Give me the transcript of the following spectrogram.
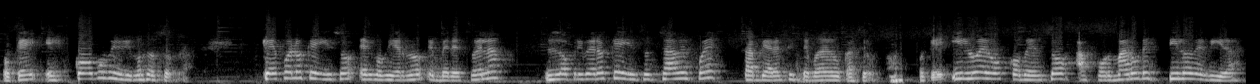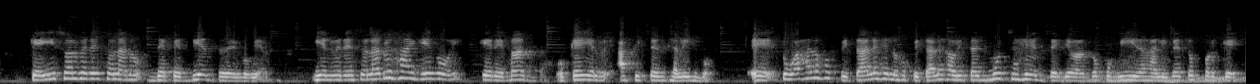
¿Ok? Es cómo vivimos nosotros. ¿Qué fue lo que hizo el gobierno en Venezuela? Lo primero que hizo Chávez fue cambiar el sistema de educación. ¿okay? Y luego comenzó a formar un estilo de vida que hizo al venezolano dependiente del gobierno. Y el venezolano es alguien hoy que demanda ¿okay? el asistencialismo. Eh, tú vas a los hospitales, en los hospitales ahorita hay mucha gente llevando comidas, alimentos, porque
